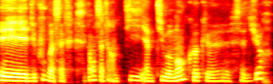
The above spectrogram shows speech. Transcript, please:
Et du coup, bah, ça, commence à faire un petit, un petit moment quoi que ça dure.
